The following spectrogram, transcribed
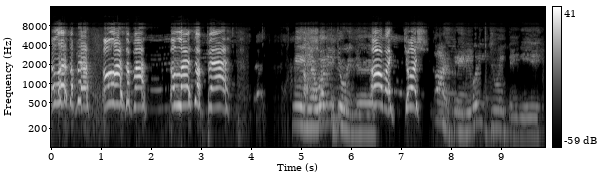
Elizabeth! Elizabeth! Elizabeth! Nina, what are you doing, dude? Oh my gosh! Hi, baby. What are you doing, baby?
